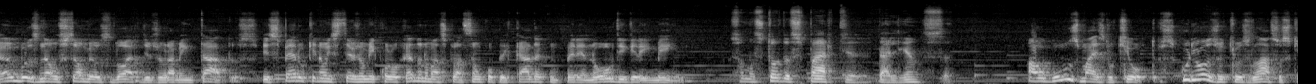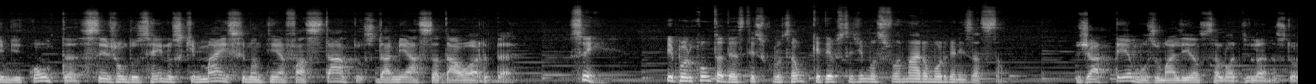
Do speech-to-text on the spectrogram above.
Ambos não são meus lordes juramentados. Espero que não estejam me colocando numa situação complicada com Perenold e Greymane. Somos todos parte da aliança. Alguns mais do que outros. Curioso que os laços que me conta sejam dos reinos que mais se mantêm afastados da ameaça da Horda. Sim. E por conta desta exclusão que decidimos formar uma organização. Já temos uma aliança, Lord Lannister.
